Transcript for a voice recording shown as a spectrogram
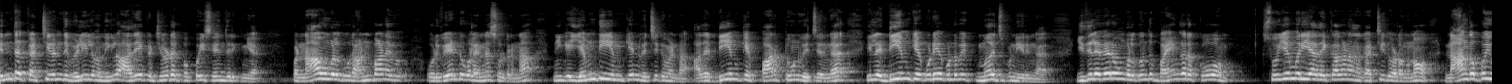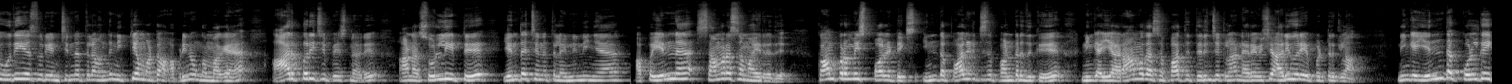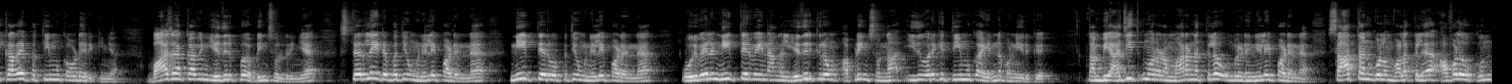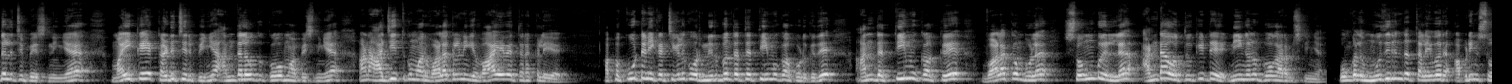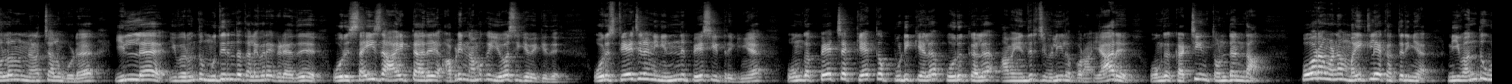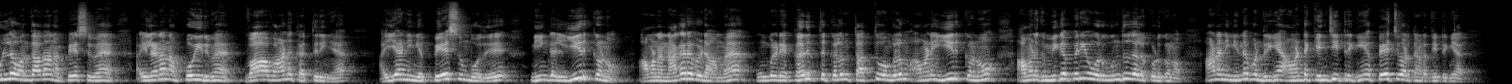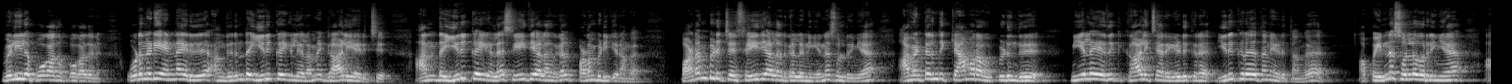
எந்த கட்சியிலேருந்து வெளியில் வந்தீங்களோ அதே கட்சியோட இப்போ போய் சேர்ந்துருக்கீங்க. இப்போ நான் உங்களுக்கு ஒரு அன்பான ஒரு வேண்டுகோள் என்ன சொல்கிறேன்னா நீங்கள் எம்டிஎம்கேன்னு வச்சுக்க வேண்டாம். அதை டிஎம்கே பார்ட் டூன்னு வச்சிருங்க. இல்லை டிஎம்கே கூட கொண்டு போய் மேர்ஜ் பண்ணிடுங்க இதில் வேற உங்களுக்கு வந்து பயங்கர கோவம் சுயமரியாதைக்காக நாங்கள் கட்சி தொடங்கணும். நாங்கள் போய் உதயசூரியன் சின்னத்தில் வந்து நிற்க மாட்டோம் அப்படின்னு உங்கள் மகன் ஆர்ப்பரித்து பேசினாரு. ஆனால் சொல்லிட்டு எந்த சின்னத்தில் நின்னீங்க? அப்போ என்ன சமரசம் ஆயிடுறது காம்ப்ரமைஸ் பாலிடிக்ஸ் இந்த பாலிடிக்ஸை பண்ணுறதுக்கு நீங்கள் ஐயா ராமதாஸை பார்த்து தெரிஞ்சுக்கலாம். நிறைய விஷயம் அறிவுரைப்பட்டிருக்கலாம் நீங்கள் எந்த கொள்கைக்காக இப்போ திமுகவோட இருக்கீங்க? பாஜகவின் எதிர்ப்பு அப்படின்னு சொல்கிறீங்க ஸ்டெர்லைட்டை பற்றி உங்கள் நிலைப்பாடு என்ன? நீட் தேர்வை பற்றி உங்கள் நிலைப்பாடு என்ன? ஒருவேளை நீட் தேர்வை நாங்கள் எதிர்க்கிறோம் அப்படின்னு சொன்னால் இது வரைக்கும் திமுக என்ன பண்ணியிருக்கு? தம்பி அஜித்குமாரோட மரணத்தில் உங்களுடைய நிலைப்பாடு என்ன? சாத்தான்குளம் வழக்கில் அவ்வளவு கொந்தளிச்சு பேசுனீங்க. மைக்கையே கடிச்சிருப்பீங்க. அந்த அளவுக்கு பேசுனீங்க. ஆனால் அஜித்குமார் வழக்குல நீங்கள் வாயவே திறக்கலையே. அப்போ கூட்டணி கட்சிகளுக்கு ஒரு நிர்பந்தத்தை திமுக கொடுக்குது. அந்த திமுகக்கு வழக்கம் போல சொம்பு இல்லை அண்டாவை தூக்கிட்டு நீங்களும் போக ஆரம்பிச்சிட்டீங்க. உங்களை முதிர்ந்த தலைவர் அப்படின்னு சொல்லணும்னு நினைச்சாலும் கூட இல்லை இவர் வந்து முதிர்ந்த தலைவரே கிடையாது. ஒரு சைஸ் ஆயிட்டாரு அப்படின்னு நமக்கு யோசிக்க வைக்குது. ஒரு ஸ்டேஜில் நீங்கள் நின்று பேசிகிட்டு இருக்கீங்க. உங்கள் பேச்சை கேட்க பிடிக்கல பொறுக்கலை அவன் எந்திரிச்சு வெளியில் போகிறான் யார்? உங்கள் கட்சியின் தொண்டன் தான். போறவன மைக்லேயே கத்துறீங்க. நீ வந்து உள்ள வந்தாதான் நான் பேசுவேன். இல்லைன்னா நான் போயிடுவேன் வா வான்னு கத்துறீங்க. ஐயா நீங்கள் பேசும்போது நீங்கள் ஈர்க்கணும். அவனை நகர விடாமல் உங்களுடைய கருத்துக்களும் தத்துவங்களும் அவனை ஈர்க்கணும். அவனுக்கு மிகப்பெரிய ஒரு உந்துதலை கொடுக்கணும். ஆனால் நீங்கள் என்ன பண்ணுறீங்க அவன்கிட்ட கெஞ்சிட்டு இருக்கீங்க பேச்சுவார்த்தை நடத்திட்டு இருக்கீங்க. வெளியில் போகாத போகாதுன்னு. உடனடியாக என்ன ஆயிருது? அங்கே இருந்த இருக்கைகள் எல்லாமே காலி ஆயிடுச்சு அந்த இருக்கைகளை செய்தியாளர்கள் படம் பிடிக்கிறாங்க. படம் பிடிச்ச செய்தியாளர்களை நீங்கள் என்ன சொல்கிறீங்க அவன்கிட்ட இருந்து கேமராவை பிடுங்கு. நீ எல்லாம் எதுக்கு சேரை எடுக்கிற? இருக்கிறத தானே எடுத்தாங்க. அப்போ என்ன சொல்ல வர்றீங்க?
